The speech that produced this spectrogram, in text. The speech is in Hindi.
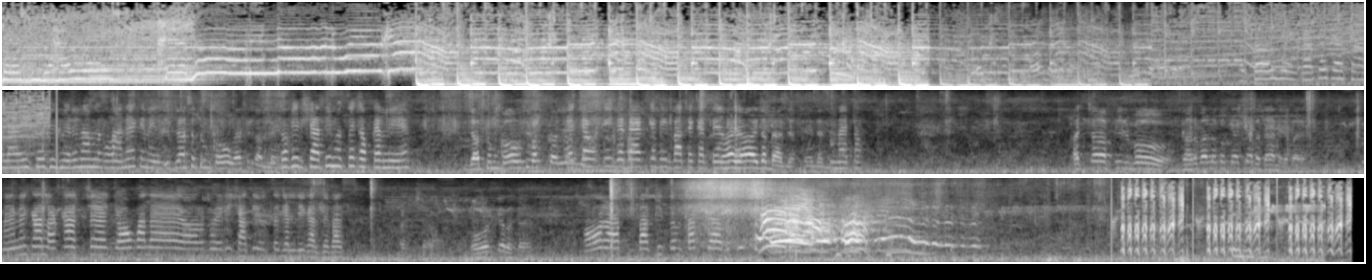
dance through the highways. And on and on we'll go. अच्छा ये घर का क्या ख्याल है इसे भी मेरे नाम लगवाना है कि नहीं जैसे तुम कहो वैसे कर लेंगे। तो फिर शादी मुझसे कब करनी है? जब तुम कहो उसी वक्त कर लेंगे। अच्छा ओके इधर बैठ के फिर बातें करते हैं। हाँ यहाँ इधर बैठ जाते हैं इधर। बैठो। अच्छा फिर वो घर वालों को क्या क्या बताया मेरे बारे में? मैंने कहा लड़का अच्छा है जॉब वाला है और मेरी शादी उससे जल्दी कर दे बस। अच्छा और क्या बताया? और आप बाकी तुम सब क्या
